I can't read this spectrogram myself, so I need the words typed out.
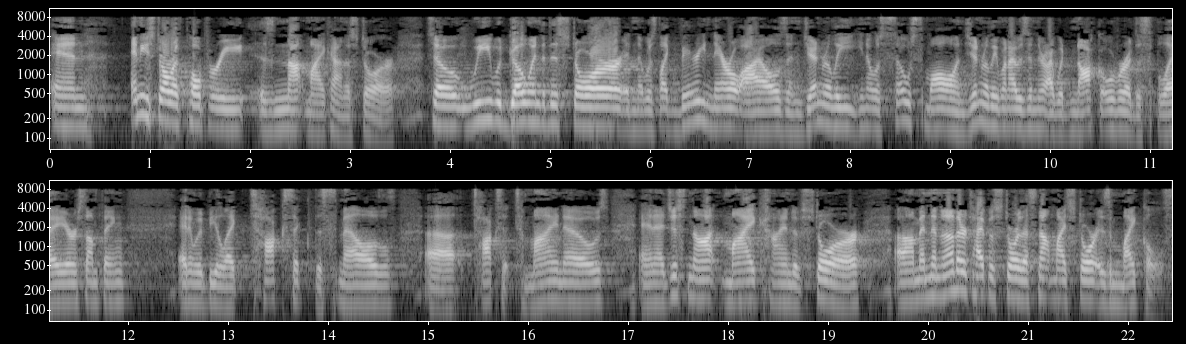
And any store with potpourri is not my kind of store. So we would go into this store and there was like very narrow aisles and generally, you know, it was so small and generally when I was in there I would knock over a display or something and it would be like toxic, the smells, uh, toxic to my nose, and it's just not my kind of store. Um, and then another type of store that's not my store is Michael's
